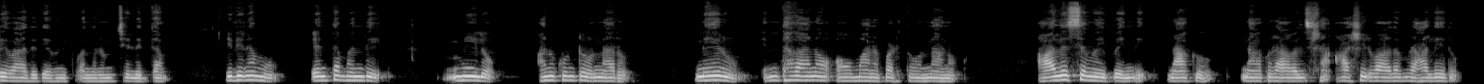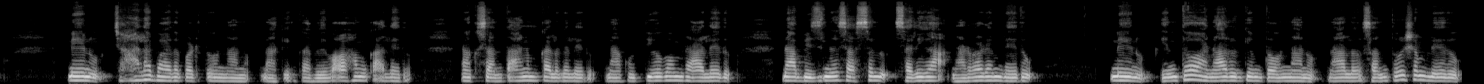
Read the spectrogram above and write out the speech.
దేవాది దేవునికి వందనం చెల్లిద్దాం. ఈ దినము ఎంతమంది మీలో అనుకుంటూ ఉన్నారు నేను ఎంతగానో అవమానపడుతూ ఉన్నాను. ఆలస్యం అయిపోయింది నాకు నాకు రావాల్సిన ఆశీర్వాదం రాలేదు. నేను చాలా బాధపడుతూ ఉన్నాను. నాకు ఇంకా వివాహం కాలేదు. నాకు సంతానం కలగలేదు. నాకు ఉద్యోగం రాలేదు. నా బిజినెస్ అస్సలు సరిగా నడవడం లేదు. నేను ఎంతో అనారోగ్యంతో ఉన్నాను. నాలో సంతోషం లేదు.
